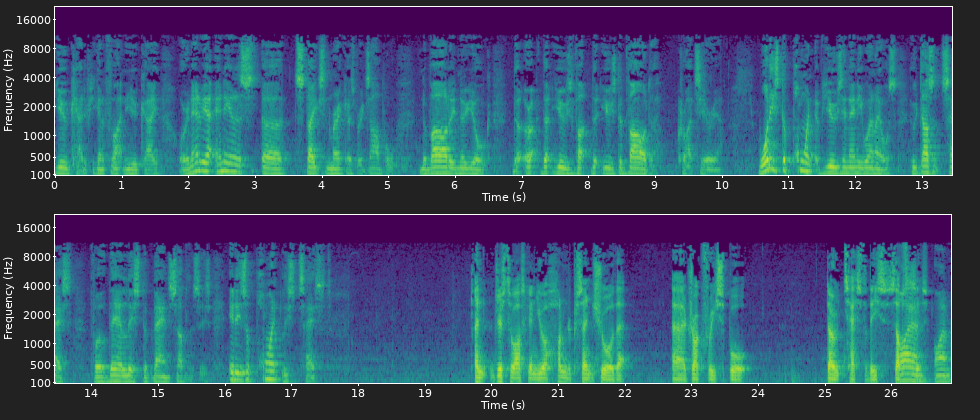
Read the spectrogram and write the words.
UKAD if you're going to fight in the UK or in any, any of the uh, states in America, for example, Nevada, New York, that, are, that use that use the VADA criteria. What is the point of using anyone else who doesn't test for their list of banned substances? It is a pointless test. And just to ask again, you're 100% sure that uh, drug-free sport don't test for these I am, substances? I'm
